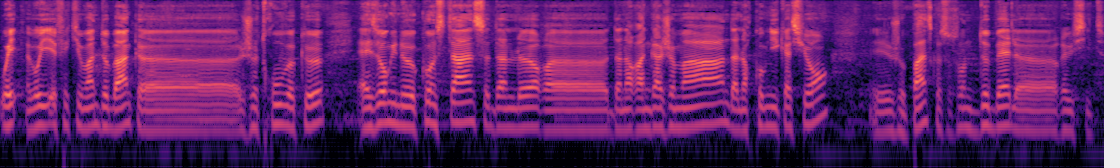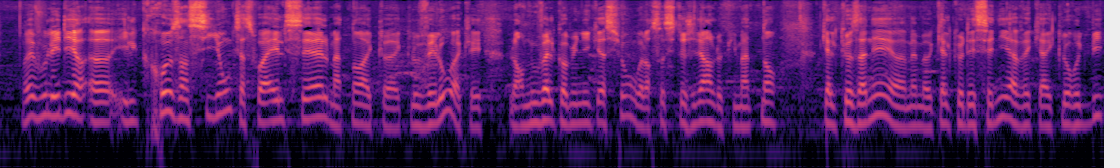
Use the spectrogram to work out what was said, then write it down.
Oui, oui effectivement, deux banques. Euh, je trouve qu'elles ont une constance dans leur, euh, dans leur engagement, dans leur communication. Et je pense que ce sont deux belles euh, réussites. vous voulez dire, euh, ils creusent un sillon, que ce soit LCL maintenant avec, avec le vélo, avec les, leur nouvelle communication, ou alors Société Générale depuis maintenant quelques années, euh, même quelques décennies avec, avec le rugby.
